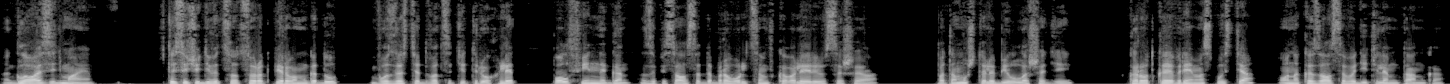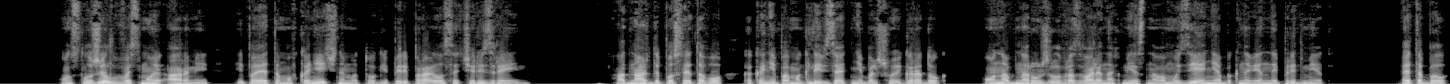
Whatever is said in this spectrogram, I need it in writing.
Глава 7. В 1941 году, в возрасте 23 лет, Пол Финнеган записался добровольцем в кавалерию США, потому что любил лошадей. Короткое время спустя он оказался водителем танка. Он служил в 8-й армии и поэтому в конечном итоге переправился через Рейн. Однажды после того, как они помогли взять небольшой городок, он обнаружил в развалинах местного музея необыкновенный предмет. Это был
